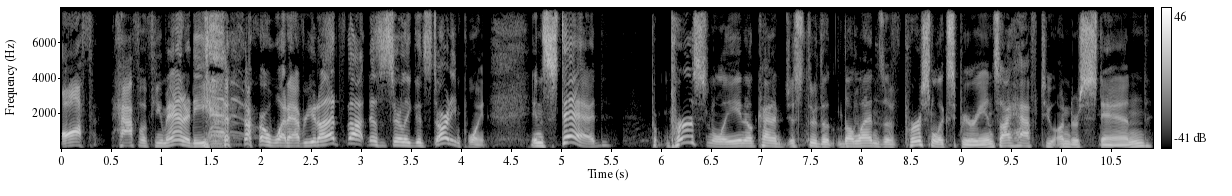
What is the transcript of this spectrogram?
off half of humanity or whatever. You know, that's not necessarily a good starting point. Instead, personally, you know, kind of just through the, the lens of personal experience, I have to understand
